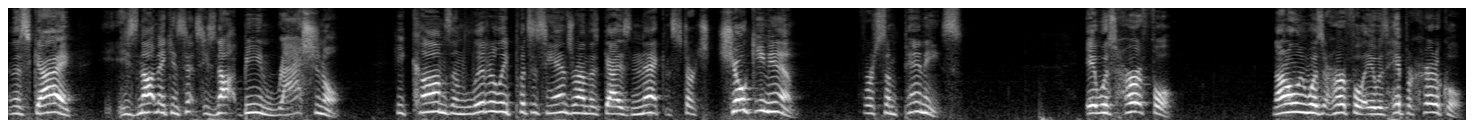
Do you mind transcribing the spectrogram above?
And this guy, he's not making sense. He's not being rational. He comes and literally puts his hands around this guy's neck and starts choking him for some pennies. It was hurtful. Not only was it hurtful, it was hypocritical.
